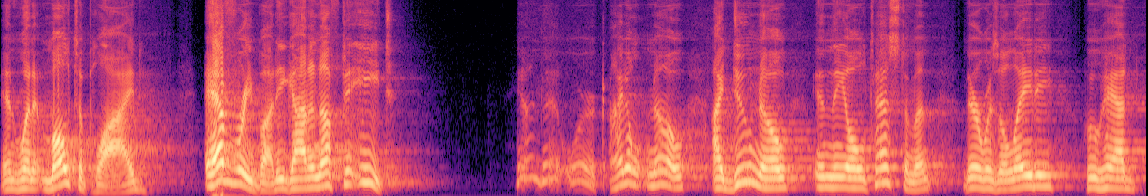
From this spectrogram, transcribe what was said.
And when it multiplied, everybody got enough to eat. How did that work? I don't know. I do know in the Old Testament there was a lady who had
